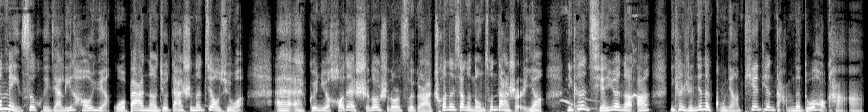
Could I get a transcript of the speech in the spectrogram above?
我每次回家离好远，我爸呢就大声的教训我：“哎哎，闺女，好歹拾掇拾掇自个儿啊，穿的像个农村大婶一样。你看前院的啊，你看人家那姑娘天天打扮的多好看啊。”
